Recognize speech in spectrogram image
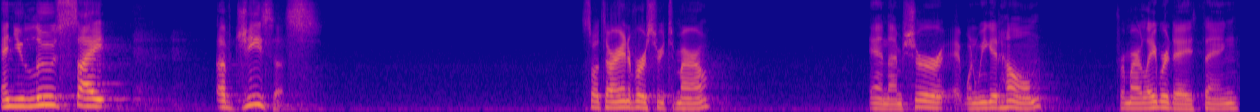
and you lose sight of Jesus. So it's our anniversary tomorrow. And I'm sure when we get home from our Labor Day thing,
